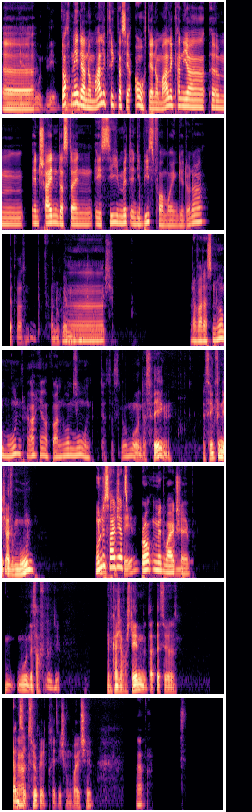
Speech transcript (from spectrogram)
Ja, Äh, Moon. Wie- doch, nee, der normale kriegt das ja auch. Der normale kann ja ähm, entscheiden, dass dein AC mit in die Beast-Form reingeht, oder? Das war, das war nur bei Moon, Äh, ich. Oder war das nur Moon? Ach ja, war nur Moon. Das ist nur Moon, deswegen. Deswegen finde ich, also Moon, Moon ist halt jetzt verstehen. broken mit Und- Shape. Moon ist auch. Den kann ich ja verstehen. Das ist ja. Der ganze Ja. Zirkel dreht sich um Wild Shape.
